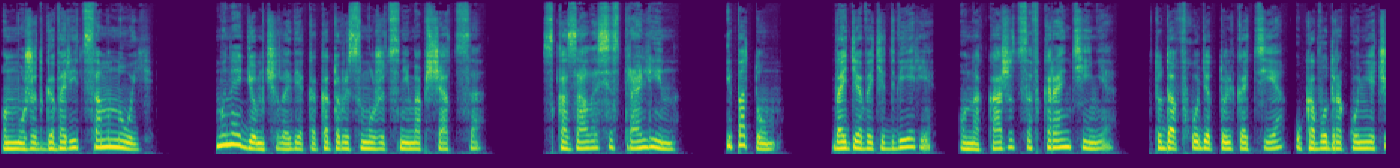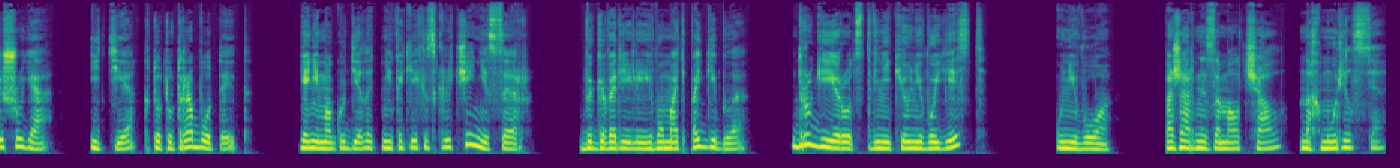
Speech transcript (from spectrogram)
Он может говорить со мной. Мы найдем человека, который сможет с ним общаться», — сказала сестра Лин. И потом, войдя в эти двери, он окажется в карантине. Туда входят только те, у кого драконья чешуя, и те, кто тут работает. Я не могу делать никаких исключений, сэр. Вы говорили, его мать погибла. Другие родственники у него есть? У него. Пожарный замолчал, нахмурился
